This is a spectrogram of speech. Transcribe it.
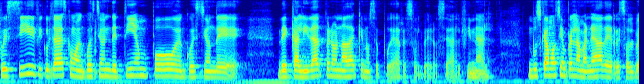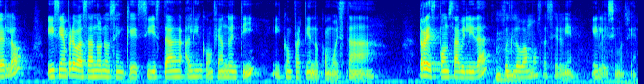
pues sí, dificultades como en cuestión de tiempo, en cuestión de, calidad, pero nada que no se pueda resolver. O sea, al final buscamos siempre la manera de resolverlo y siempre basándonos en que si está alguien confiando en ti y compartiendo como esta responsabilidad, pues lo vamos a hacer bien y lo hicimos bien.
